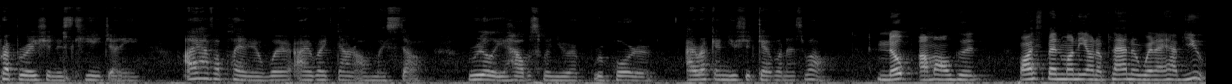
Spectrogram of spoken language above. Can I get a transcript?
Preparation is key, Jenny. I have a planner where I write down all my stuff. Really helps when you're a reporter. I reckon you should get one as well. Nope, I'm all good. Why spend money on a planner when I have you?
